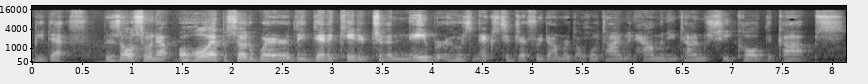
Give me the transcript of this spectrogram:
be deaf. There's also an, a whole episode where they dedicated to the neighbor who's next to Jeffrey Dahmer the whole time and how many times she called the cops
